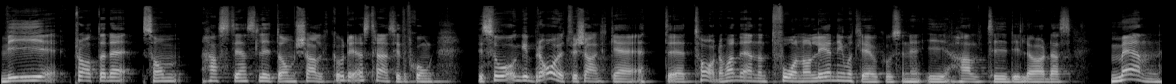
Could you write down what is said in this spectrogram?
Vi pratade som hastigast lite om Schalke och deras tränarsituation. Det såg bra ut för Schalke ett eh, tag. De hade ändå en 2-0-ledning mot Leverkusen i halvtid i lördags. Men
